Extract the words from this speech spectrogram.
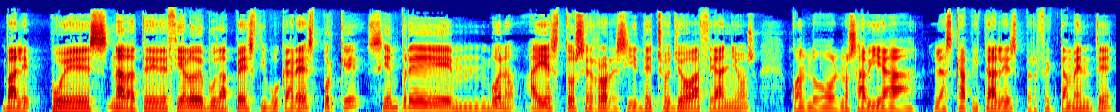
Vale, pues nada, te decía lo de Budapest y Bucarest porque siempre, mm, bueno, hay estos errores y de hecho yo hace años, cuando no sabía las capitales perfectamente,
